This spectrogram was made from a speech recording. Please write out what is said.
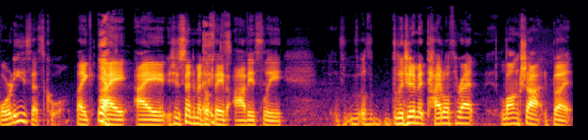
40s. That's cool. Like Yeah. I I she's a sentimental fave, obviously, legitimate title threat, long shot, but.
